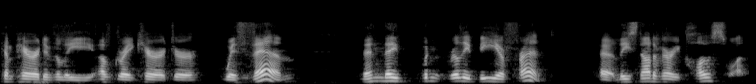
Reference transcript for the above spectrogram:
comparatively of great character with them, then they wouldn't really be a friend, at least not a very close one.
